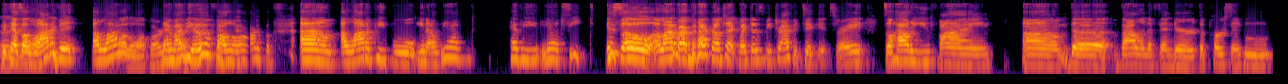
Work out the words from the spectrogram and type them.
because a lot article, of it, a lot of up that might be a follow up article. Um, a lot of people, you know, we have heavy lead feet. And so a lot of our background check might just be traffic tickets, right? So how do you find um, the violent offender, the person who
